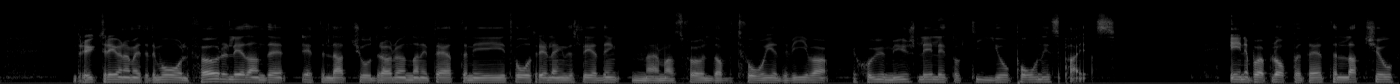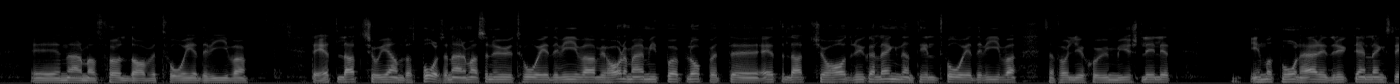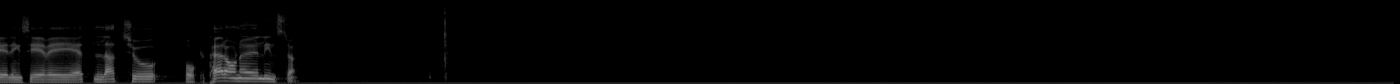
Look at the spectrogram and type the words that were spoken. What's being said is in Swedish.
Drygt 300 meter till mål. Förledande ett Lattjo drar undan i täten i 2-3 längders ledning. Närmast följd av två Edeviva, sju Myrs Lilith och tio Ponys Pajas. Inne på upploppet ett Lattjo, eh, närmast följd av två Edeviva. Det är ett Lattjo i andra spår, så närmar sig nu två Edeviva. Vi har de här mitt på upploppet. Eh, ett Lattjo har dryga längden till två Edeviva. Sen följer sju Myrsliljet In mot mål här i drygt en längsledning ser vi ett Lattjo och Per-Arne Lindström.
